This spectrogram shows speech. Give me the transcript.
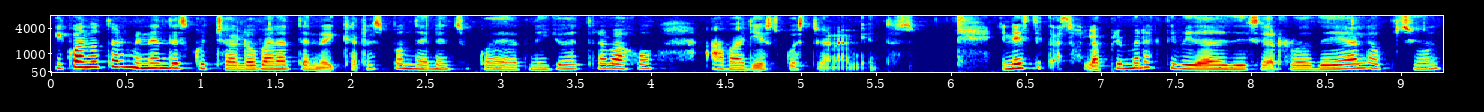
Y cuando terminen de escucharlo van a tener que responder en su cuadernillo de trabajo a varios cuestionamientos. En este caso, la primera actividad dice rodea la opción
